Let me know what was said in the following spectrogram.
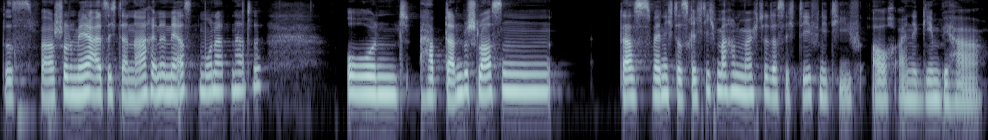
das war schon mehr, als ich danach in den ersten Monaten hatte. Und habe dann beschlossen, dass, wenn ich das richtig machen möchte, dass ich definitiv auch eine GmbH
